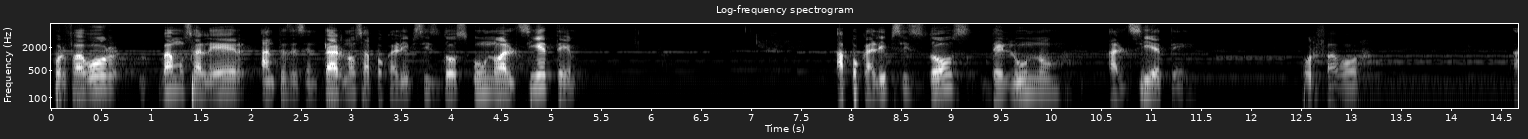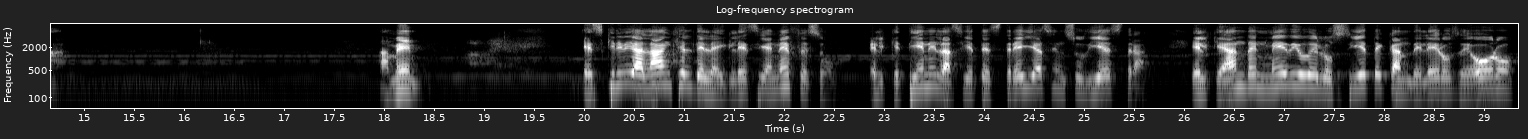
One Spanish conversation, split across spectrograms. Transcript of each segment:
Por favor, vamos a leer antes de sentarnos Apocalipsis 2, 1 al 7. Apocalipsis 2 del 1 al 7. Por favor. Ah. Amén. Escribe al ángel de la iglesia en Éfeso, el que tiene las siete estrellas en su diestra, el que anda en medio de los siete candeleros de oro,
